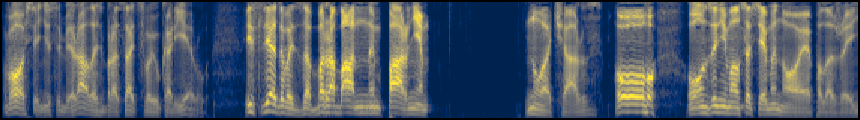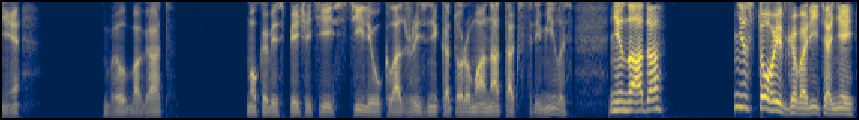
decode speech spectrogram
вовсе не собиралась бросать свою карьеру и следовать за барабанным парнем. Ну а Чарльз? О, он занимал совсем иное положение. Был богат, мог обеспечить ей стиль и уклад жизни, к которому она так стремилась. «Не надо! Не стоит говорить о ней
